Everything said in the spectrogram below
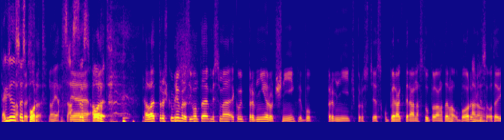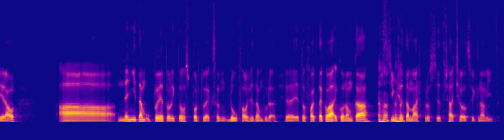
Takže zase sport. No jasně, Zase sport. Ale, ale trošku mě mrzí, on to je, my jsme jakoby první ročník, nebo první prostě skupina, která nastoupila na tenhle obor, Ano. že se otevíral. A není tam úplně tolik toho sportu, jak jsem doufal, že tam bude. Že je to fakt taková ekonomka, Aha, s tím, aha. že tam máš prostě třeba tělocvik navíc.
